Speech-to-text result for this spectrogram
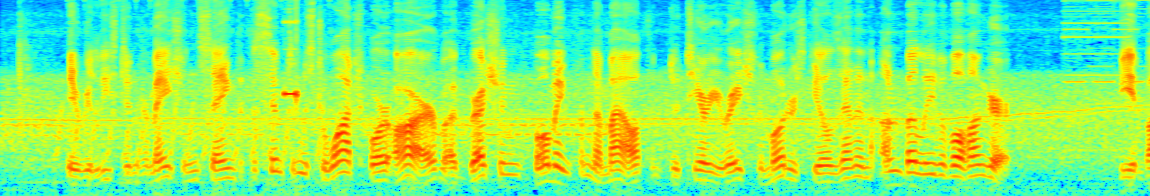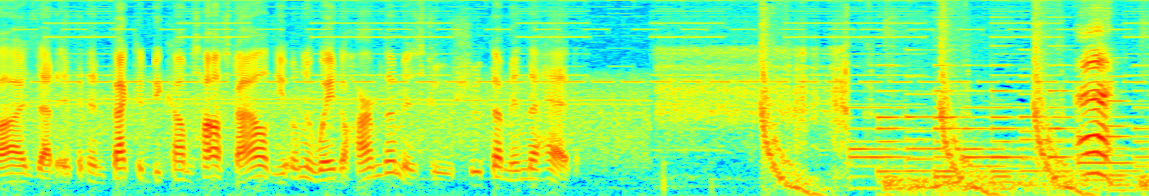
They released information saying that the symptoms to watch for are aggression, foaming from the mouth, deterioration of motor skills, and an unbelievable hunger. He advised that if an infected becomes hostile, the only way to harm them is to shoot them in the head. Ah!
